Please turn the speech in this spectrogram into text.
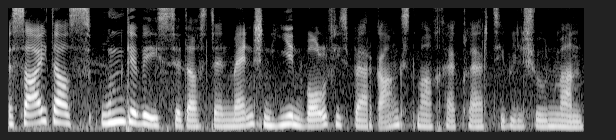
Es sei das Ungewisse, das den Menschen hier in Wolfisberg Angst mache, erklärt Sibyl Schulmann.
